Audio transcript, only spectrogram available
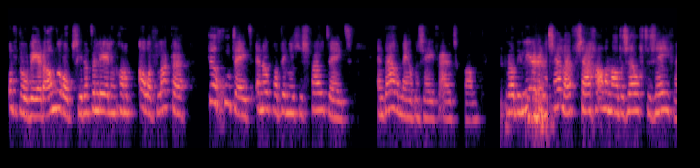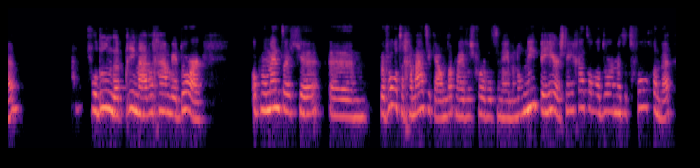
Of door de andere optie, dat een leerling gewoon op alle vlakken veel goed deed en ook wat dingetjes fout deed. En daarom mee op een 7 uitkwam. Terwijl die leerlingen zelf zagen allemaal dezelfde 7 voldoende, prima, we gaan weer door. Op het moment dat je uh, bijvoorbeeld de grammatica, om dat maar even als voorbeeld te nemen, nog niet beheerst en je gaat al wel door met het volgende,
